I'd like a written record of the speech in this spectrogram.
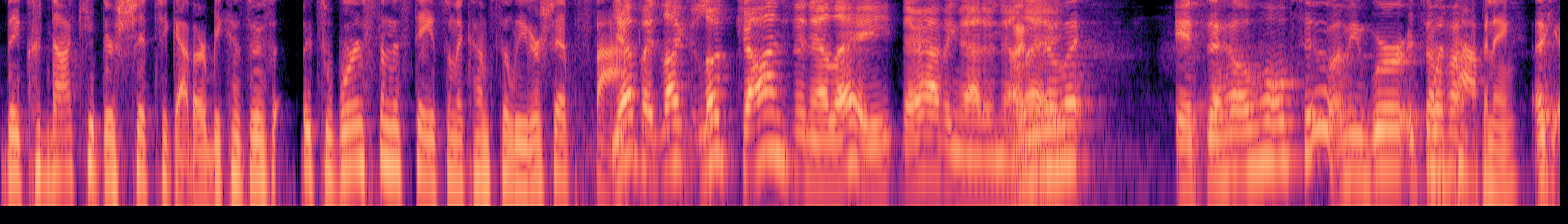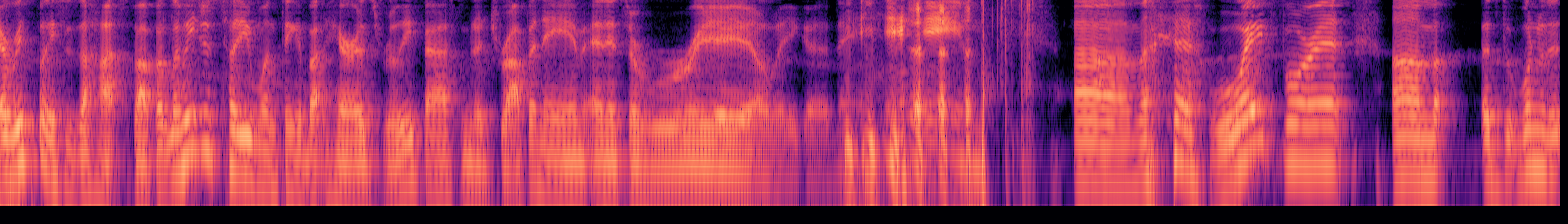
they could not keep their shit together because there's it's worse than the states when it comes to leadership. Fact. Yeah, but like, look, John's in L.A. They're having that in L.A. I mean, like, it's a hellhole too. I mean, we're it's a What's hot- happening? Like every place is a hot spot. But let me just tell you one thing about Harrods really fast. I'm going to drop a name, and it's a really good name. um, wait for it. Um, one of the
